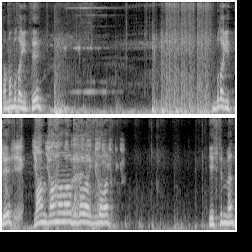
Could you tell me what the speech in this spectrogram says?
Tamam bu da gitti. Bu da gitti. Van van van var burada da var burada var. Geçtim ben.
